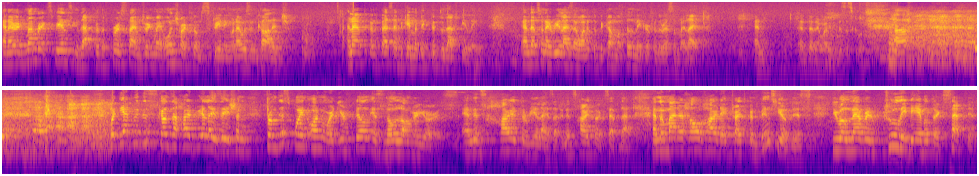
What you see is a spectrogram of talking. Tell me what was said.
And I remember experiencing that for the first time during my own short film screening when I was in college. And I have to confess, I became addicted to that feeling. And that's when I realized I wanted to become a filmmaker for the rest of my life. And, and then I went to business school. Uh, but yet with this comes a hard realization. From this point onward, your film is no longer yours. And it's hard to realize that, and it's hard to accept that. And no matter how hard I try to convince you of this, you will never truly be able to accept it.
